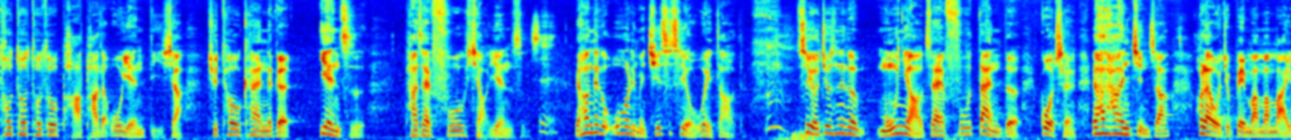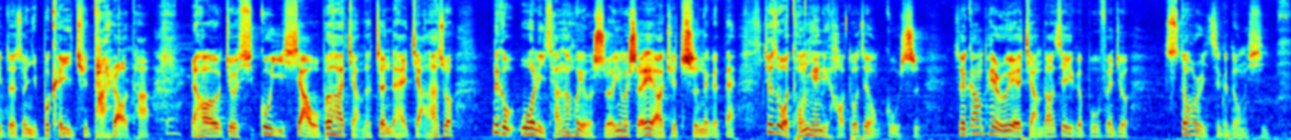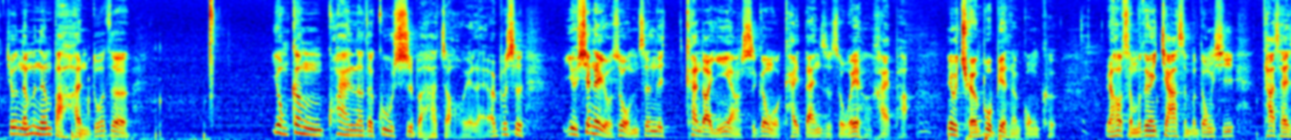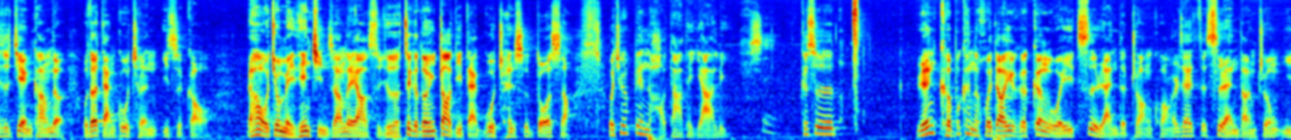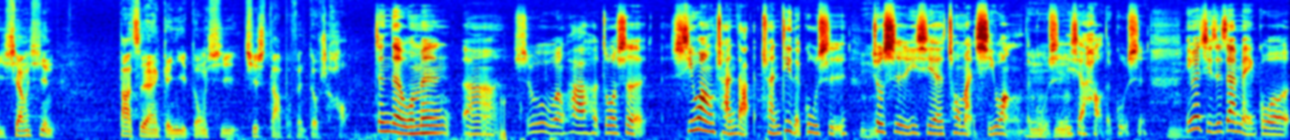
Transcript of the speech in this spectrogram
偷偷偷偷爬爬到屋檐底下去偷看那个燕子，它在孵小燕子。是。然后那个窝里面其实是有味道的，是有就是那个母鸟在孵蛋的过程，然后它很紧张，后来我就被妈妈骂一顿，说你不可以去打扰它，然后就故意吓我，不知道他讲的真的还假。他说那个窝里常常会有蛇，因为蛇也要去吃那个蛋。就是我童年里好多这种故事，所以刚刚佩如也讲到这一个部分，就 story 这个东西，就能不能把很多的。用更快乐的故事把它找回来，而不是有现在有时候我们真的看到营养师跟我开单子的时候，我也很害怕，因为全部变成功课，然后什么东西加什么东西，它才是健康的。我的胆固醇一直高，然后我就每天紧张的要死，就说这个东西到底胆固醇是多少，我就变得好大的压力。是，可是人可不可能回到一个更为自然的状况？而在这自然当中，你相信？大自然给你东西，其实大部分都是好。真的，我们呃，食物文化合作社希望传达传递的故事，就是一些充满希望的故事，一些好的故事。因为其实，在美国，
